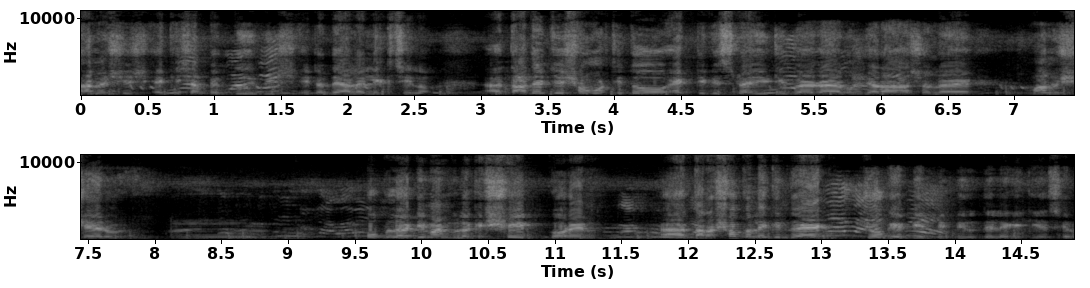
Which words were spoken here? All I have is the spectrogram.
ধানের শীষ একই সাপের দুই বিষ। এটা দেয়ালে লিখছিল। তাদের যে সমর্থিত অ্যাক্টিভিস্টরা ইউটিউবাররা এবং যারা আসলে মানুষের পপুলার ডিমান্ডগুলোকে শেপ করেন তারা সকলে কিন্তু এক যোগে বিএনপির বিরুদ্ধে লেগে গিয়েছিল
